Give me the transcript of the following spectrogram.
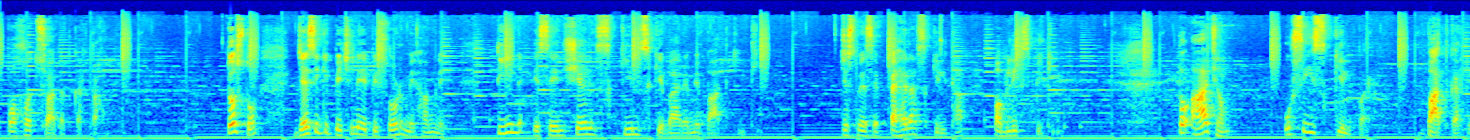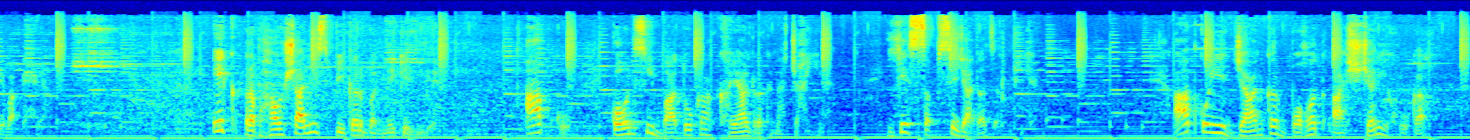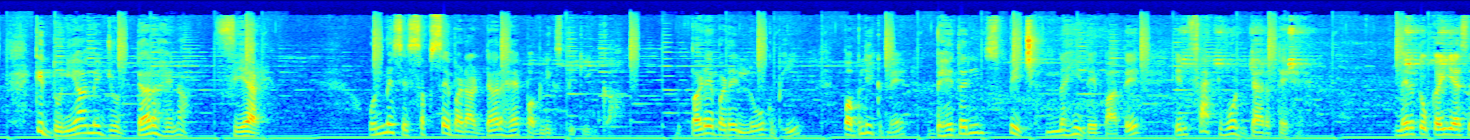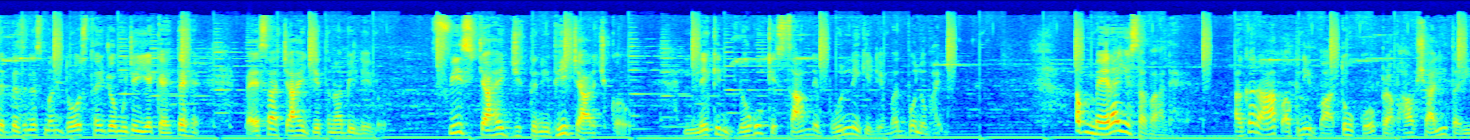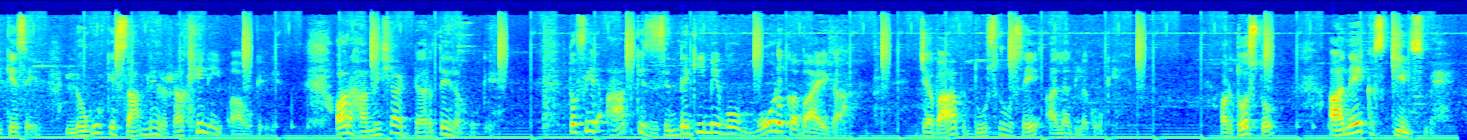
बहुत स्वागत करता हूँ। दोस्तों, जैसे कि पिछले एपिसोड में हमने तीन इसेंशियल स्किल्स के बारे में बात की थी, जिसमें से पहला स्किल था पब्लिक स्पीकिंग तो आज हम उसी स्किल पर बात करने वाले हैं। एक प्रभावशाली स्पीकर बनने के लिए आपको कौन सी बातों का ख्याल रखना चाहिए? ये सबसे ज़्यादा ज़रूरी है। आपको ये जानकर बहुत आश्चर्य होगा कि दुनिया में जो डर है ना फियर उनमें से सबसे बड़ा डर है पब्लिक स्पीकिंग का। बड़े बड़े लोग भी पब्लिक में बेहतरीन स्पीच नहीं दे पाते इनफैक्ट वो डरते हैं। मेरे तो कई ऐसे बिजनेसमैन दोस्त हैं जो मुझे ये कहते हैं, पैसा चाहे जितना भी ले लो फ़ीस चाहे जितनी भी चार्ज करो लेकिन लोगों के सामने बोलने के लिए मत बोलो भाई। अब मेरा ये सवाल है, अगर आप अपनी बातों को प्रभावशाली तरीके से लोगों के सामने रख ही नहीं पाओगे और हमेशा डरते रहोगे तो फिर आपकी ज़िंदगी में वो मोड़ कब आएगा जब आप दूसरों से अलग लगोगे? और दोस्तों, अनेक स्किल्स में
